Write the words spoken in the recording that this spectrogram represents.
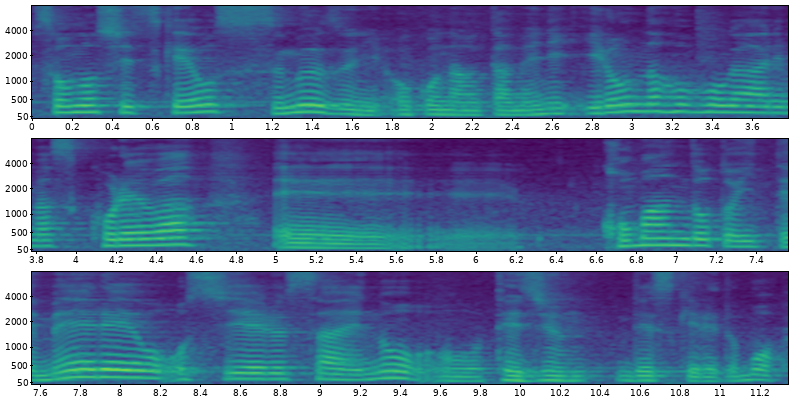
そのしつけをスムーズに行うためにいろんな方法があります。これは、えー、コマンドといって命令を教える際の手順ですけれども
